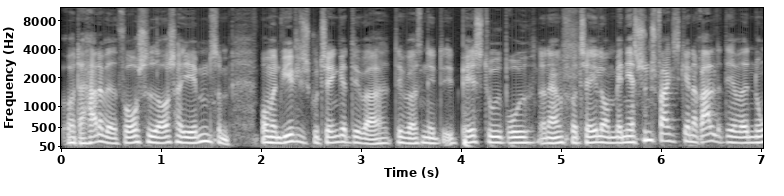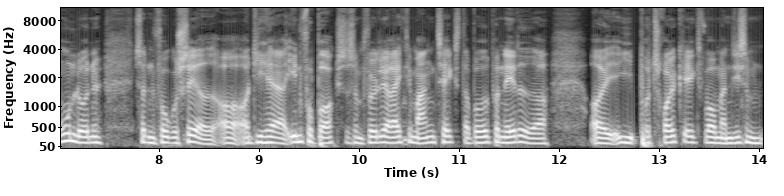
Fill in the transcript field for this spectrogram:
og der har der været forsider også herhjemme, som, hvor man virkelig skulle tænke, at det var, det var sådan et, et pestudbrud, der nærmest var tale om. Men jeg synes faktisk generelt, at det har været nogenlunde sådan fokuseret, og, og de her infobokse, som følger rigtig mange tekster, både på nettet og, og i, på tryk, ikke, hvor man ligesom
